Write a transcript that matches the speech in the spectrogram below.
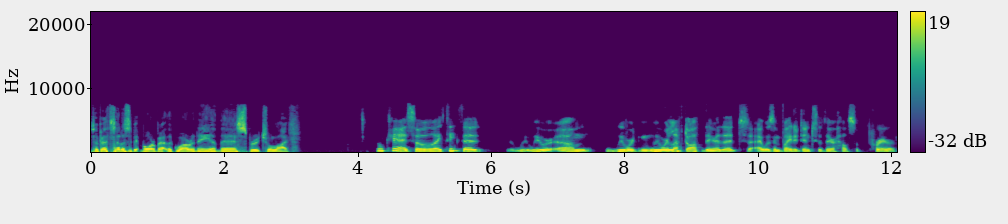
So Beth, tell us a bit more about the Guarani and their spiritual life. Okay, so I think that we, we were um, we were we were left off there that I was invited into their house of prayer,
